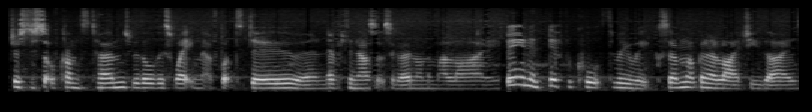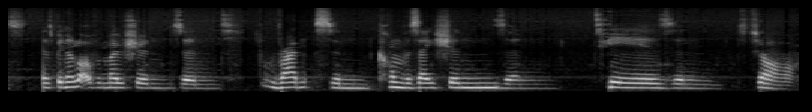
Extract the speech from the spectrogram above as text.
just to sort of come to terms with all this waiting that I've got to do and everything else that's going on in my life. It's been a difficult three weeks, so I'm not going to lie to you guys. There's been a lot of emotions and rants and conversations and tears and oh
